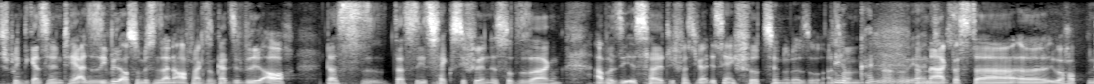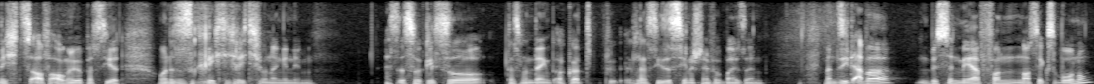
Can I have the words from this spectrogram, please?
springt die ganze Zeit hinterher. Also sie will auch so ein bisschen seine Aufmerksamkeit. Sie will auch, dass, dass sie sexy für ihn ist sozusagen. Aber sie ist halt, ich weiß nicht, wie alt ist sie eigentlich 14 oder so. Also man, keine Ahnung, man merkt, dass da äh, überhaupt nichts auf Augenhöhe passiert. Und es ist richtig, richtig unangenehm. Es ist wirklich so, dass man denkt, oh Gott, lass diese Szene schnell vorbei sein. Man sieht aber ein bisschen mehr von Nosseks Wohnung,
